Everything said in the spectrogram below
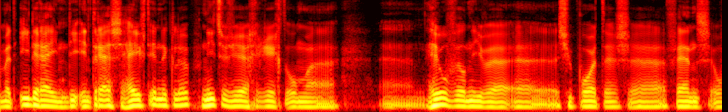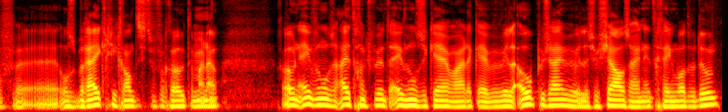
met iedereen die interesse heeft in de club. Niet zozeer gericht om heel veel nieuwe supporters, fans of ons bereik gigantisch te vergroten. Maar nou, gewoon een van onze uitgangspunten, een van onze kernwaarden. Oké, we willen open zijn, we willen sociaal zijn in hetgeen wat we doen.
